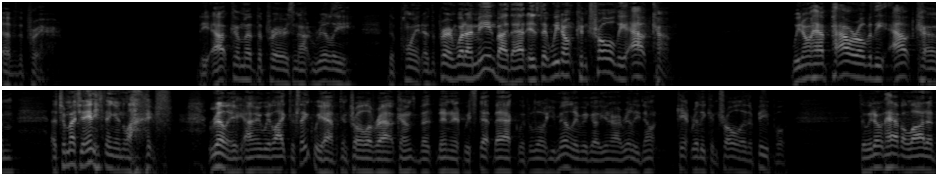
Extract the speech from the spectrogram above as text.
of the prayer. The outcome of the prayer is not really the point of the prayer. And what I mean by that is that we don't control the outcome. We don't have power over the outcome uh, to much anything in life, really. I mean, we like to think we have control over outcomes, but then if we step back with a little humility, we go, you know, I really don't, can't really control other people. So we don't have a lot of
